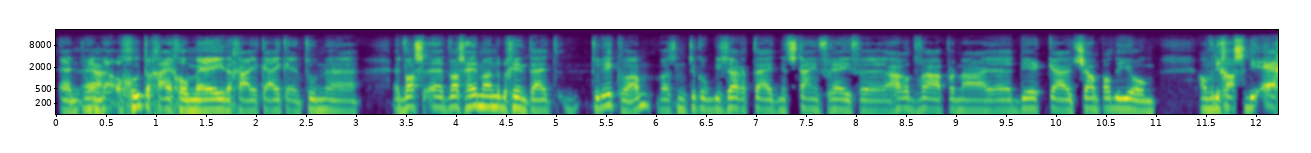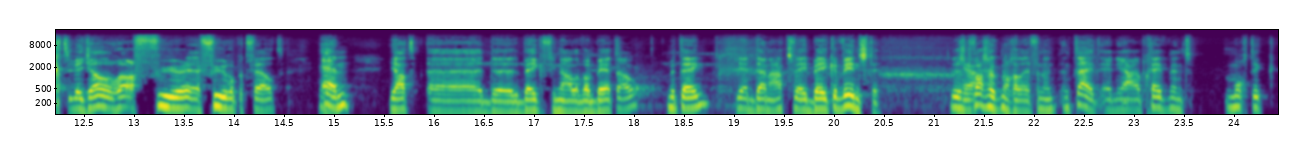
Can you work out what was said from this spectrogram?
En, en Ja. nou, goed, dan ga je gewoon mee, dan ga je kijken. En toen, eh, het, was, het was helemaal in de begintijd. Toen ik kwam, was het natuurlijk ook een bizarre tijd met Stijn Vreven, Harold Wapenaar, eh, Dirk Kuyt, Jean-Paul de Jong. Allemaal die gasten die echt, weet je wel, vuur, eh, vuur op het veld. En je had de, de bekerfinale van Berto meteen. Je had daarna twee bekerwinsten. Dus Ja. het was ook nogal even een, een tijd. En ja, op een gegeven moment mocht ik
